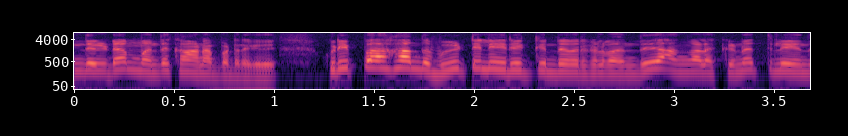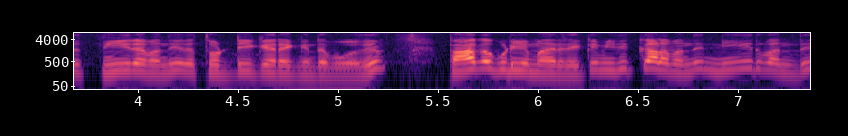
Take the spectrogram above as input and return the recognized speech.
இந்த இடம் வந்து காணப்பட்டிருக்குது. குறிப்பாக அந்த வீட்டில் இருக்கின்றவர்கள் வந்து அங்கே கிணத்துலேருந்து நீரை வந்து இந்த தொட்டி கரைக்கின்ற போது பார்க்கக்கூடிய மாதிரி இருக்கும். இதுக்கால வந்து நீர் வந்து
